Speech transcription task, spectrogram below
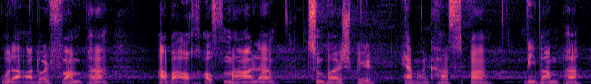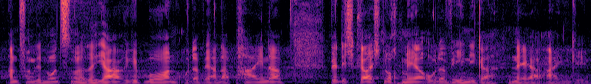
oder Adolf Wamper, aber auch auf Maler, zum Beispiel Hermann Caspar, wie Wamper Anfang der 1900er Jahre geboren oder Werner Peiner, werde ich gleich noch mehr oder weniger näher eingehen.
